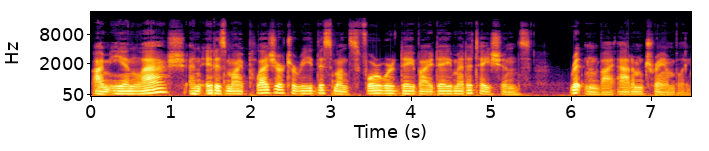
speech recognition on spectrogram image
I'm Ian Lash, and it is my pleasure to read this month's Forward Day by Day Meditations, written by Adam Trambley.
